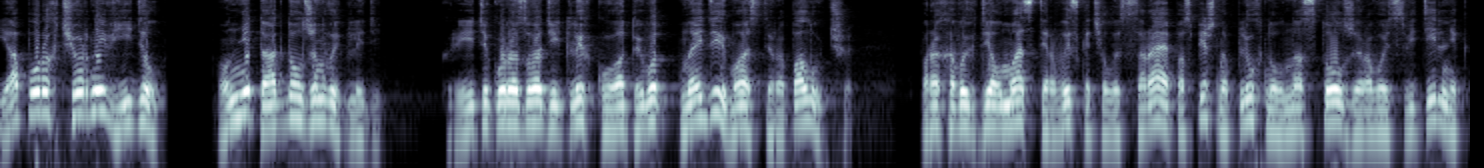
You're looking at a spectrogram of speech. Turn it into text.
Я порох черный видел, он не так должен выглядеть. Критику разводить легко, а ты вот найди мастера получше. Пороховых дел мастер выскочил из сарая, поспешно плюхнул на стол жировой светильник,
